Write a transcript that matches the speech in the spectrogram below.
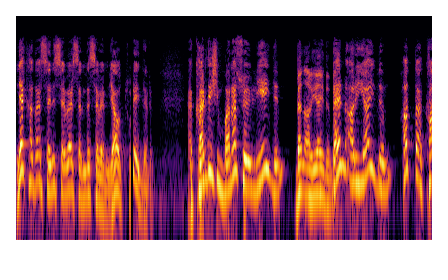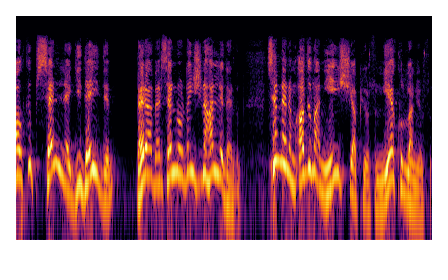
Ne kadar seni seversem de sevem. Ya Tuğrul derim. Ya kardeşim bana söyleyeydin Ben arayaydım. ben arayaydım hatta kalkıp senle gideydim beraber senin orada işini hallederdim. Sen benim adıma niye iş yapıyorsun niye kullanıyorsun?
